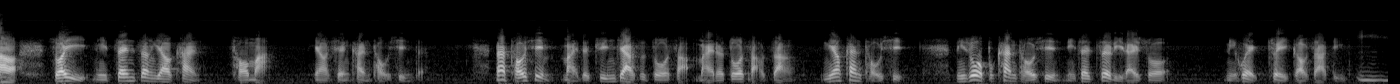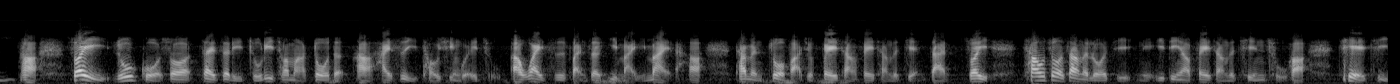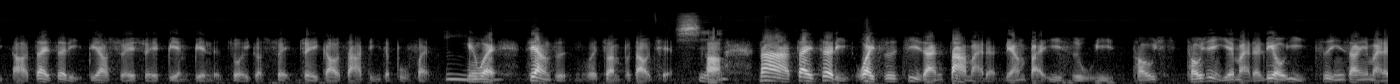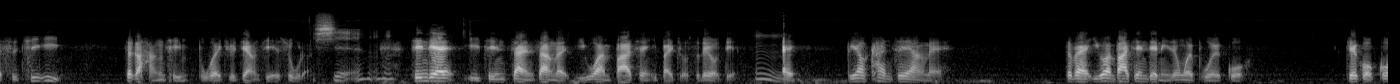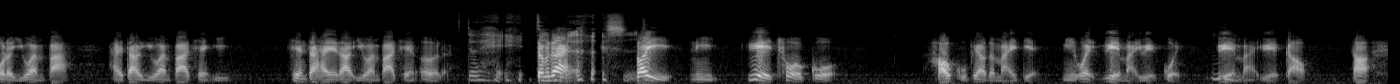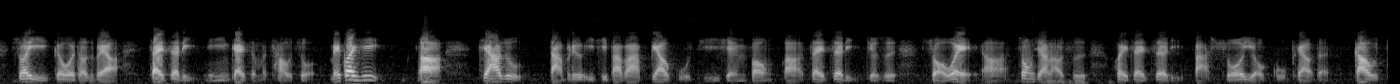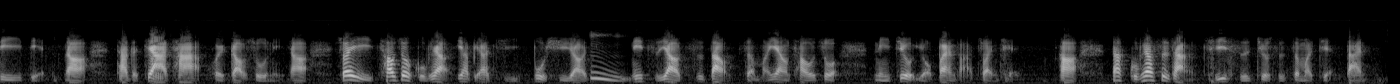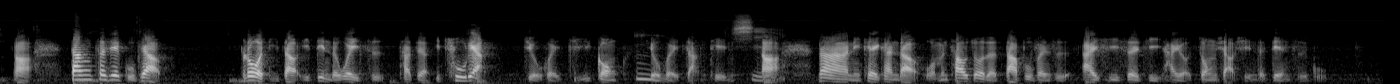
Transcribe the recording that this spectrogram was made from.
啊，所以你真正要看筹码，要先看投信的。那投信买的均价是多少？买了多少张？你要看投信。你如果不看投信，你在这里来说，你会追高杀低嗯，啊。所以如果说在这里主力筹码多的啊，还是以投信为主啊，外资反正一买一卖的啊，他们做法就非常非常的简单。所以操作上的逻辑，你一定要非常的清楚哈、切记啊，在这里不要随随便便的做一个追追高杀低的部分，嗯，因为这样子你会赚不到钱。是，啊。那在这里，外资既然大买了两百一十五亿，投投信也买了六亿，自营商也买了十七亿，这个行情不会就这样结束了。是，今天已经站上了一万八千一百九十六点，嗯，哎不要看这样嘞，对不对？一万八千点你认为不会过，结果过了一万八，还到一万八千一，现在还到一万八千二了。对，对不对？是，所以你越错过好股票的买点，你会越买越贵，越买越高、啊！所以各位投资朋友，在这里你应该怎么操作？没关系啊，加入 W 一七八八标股急先锋啊，在这里就是所谓啊，钟祥老师会在这里把所有股票的高低点啊，它的价差会告诉你啊。所以操作股票要不要急？不需要急。嗯，你只要知道怎么样操作，你就有办法赚钱啊。那股票市场其实就是这么简单啊。当这些股票落底到一定的位置，它只要一出量就会急攻嗯，就会涨停、是啊。那你可以看到，我们操作的大部分是 IC 设计，还有中小型的电子股，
